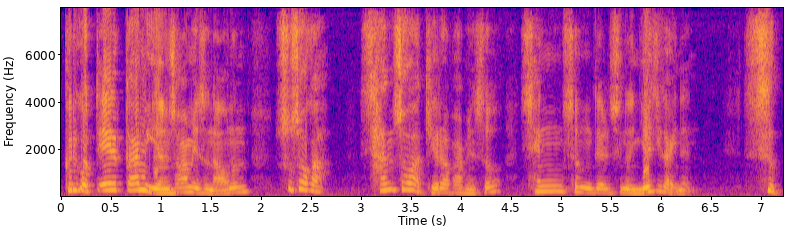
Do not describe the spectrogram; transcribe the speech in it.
그리고 땔감이 연소하면서 나오는 수소가 산소와 결합하면서 생성될 수 있는 여지가 있는 습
